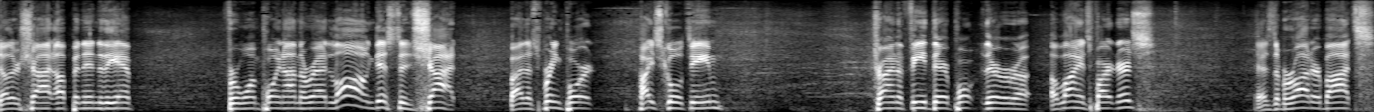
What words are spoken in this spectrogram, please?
Another shot up and into the amp for one point on the red. Long distance shot by the Springport High School team. Trying to feed their, their uh, alliance partners as the Marauder bots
